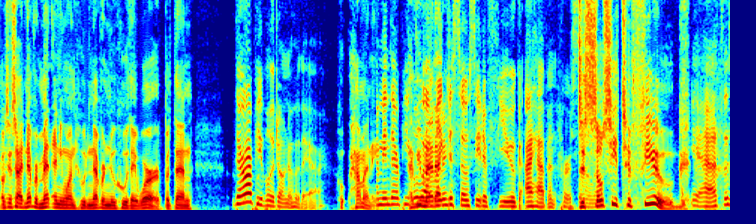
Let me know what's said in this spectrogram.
was gonna say I never met anyone who never knew who they were. But then, there are people who don't know who they are. who, how many? I mean, there are people have who have met like any? dissociative fugue. I haven't personally. dissociative fugue. Yeah, it's a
